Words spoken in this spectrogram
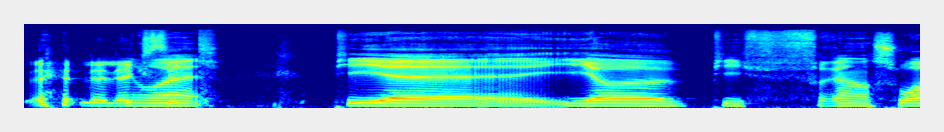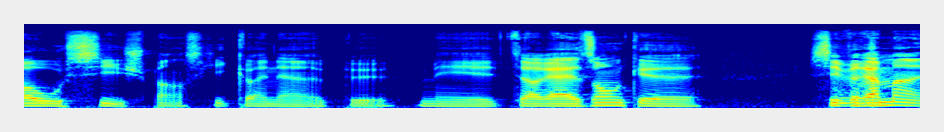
le lexique. Ouais. Puis euh, il y a puis François aussi, je pense qu'il connaît un peu. Mais t'as raison que c'est vraiment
